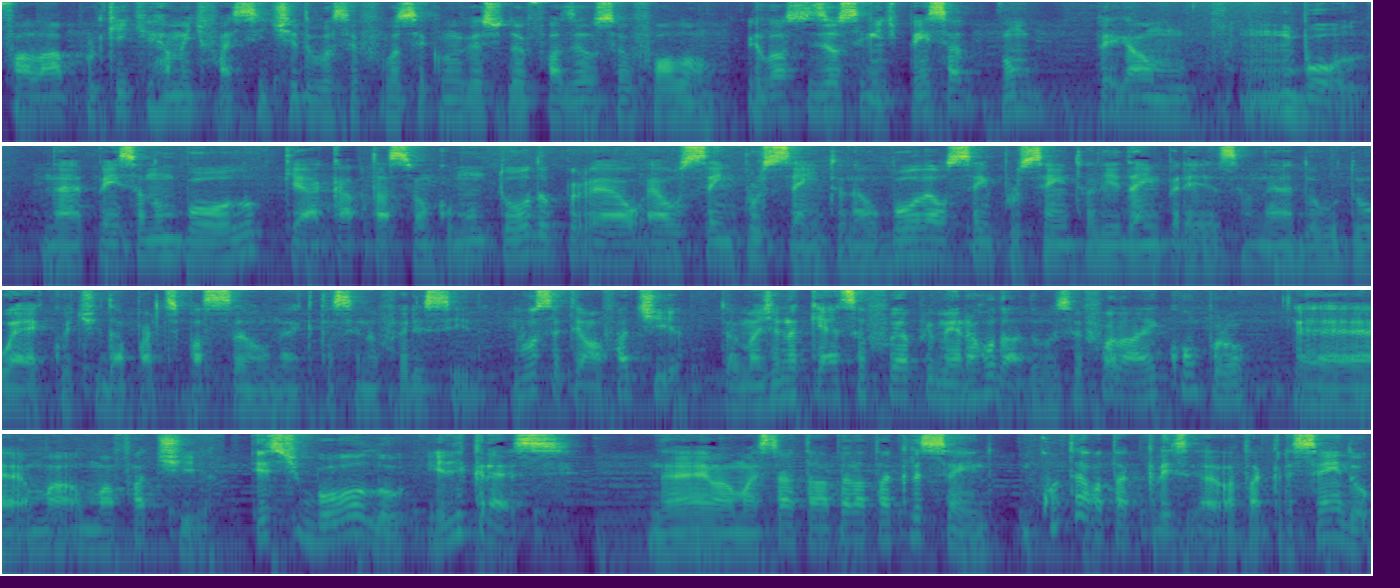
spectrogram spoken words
falar por que, que realmente faz sentido você, você como investidor fazer o seu follow-on. Eu gosto de dizer o seguinte, pensa, vamos pegar um, um bolo, né? Pensa num bolo, que é a captação como um todo, é, é o 100%, né? O bolo é o 100% ali da empresa, né? Do, do equity, da participação, né? Que está sendo oferecida. E você tem uma fatia. Então imagina que essa foi a primeira rodada. Você foi lá e comprou é, uma, uma fatia. Este bolo, ele cresce né? É uma startup ela está crescendo. Enquanto ela está ela tá crescendo,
